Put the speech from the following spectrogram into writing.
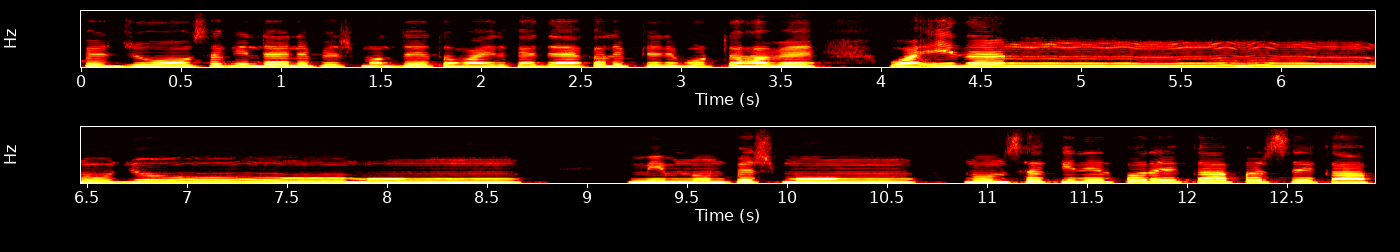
পেশ জু, আও সেকেন্ড ডাইনে পেশ মধ্যে তোমার কায়দা একালিফ টেনে পড়তে হবে। ওয়াইদান নুজুমু মিম নুন পেশ মুং নুন সাকিনের পরে কাফ আসছে কাফ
